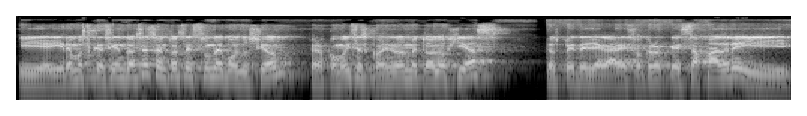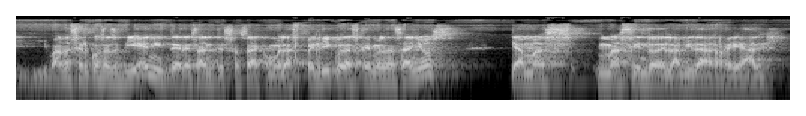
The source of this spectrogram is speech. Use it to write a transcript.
y iremos creciendo hacia eso. Entonces es una evolución, pero como dices, con las metodologías, después de llegar a eso. Creo que está padre y, van a ser cosas bien interesantes. O sea, como las películas que vimos hace años, ya más, más siendo de la vida real.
